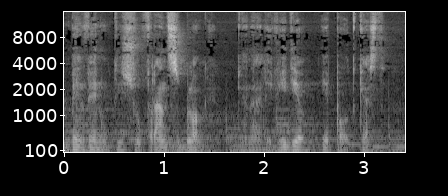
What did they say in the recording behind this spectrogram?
Benvenuti su Franz Blog, canale video e podcast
